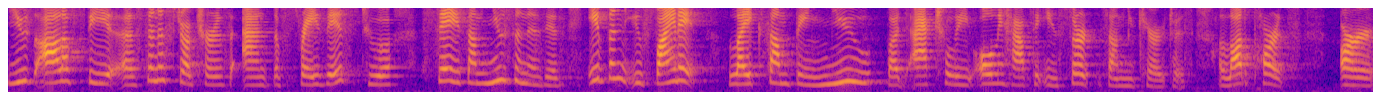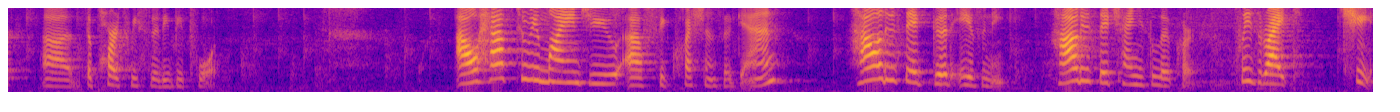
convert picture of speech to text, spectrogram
use all of the uh, sentence structures and the phrases to say some new sentences. Even you find it like something new, but actually only have to insert some new characters. A lot of parts are uh, the parts we studied before. I'll have to remind you of the questions again. How do you say good evening? How do you say Chinese liquor? Please write qi.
